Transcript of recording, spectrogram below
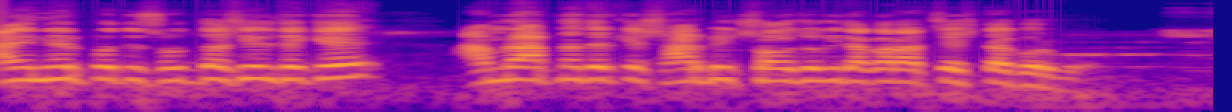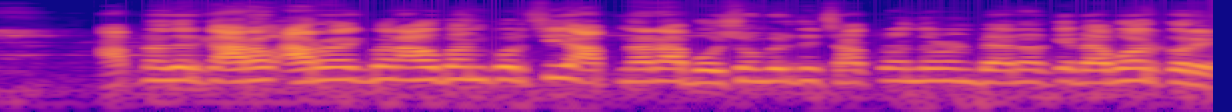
আইনের প্রতি শ্রদ্ধাশীল থেকে আমরা আপনাদেরকে সার্বিক সহযোগিতা করার চেষ্টা করব। আপনাদেরকে আরও আরও একবার আহ্বান করছি, আপনারা বৈষম্য বিরোধী ছাত্র আন্দোলন ব্যানারকে ব্যবহার করে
